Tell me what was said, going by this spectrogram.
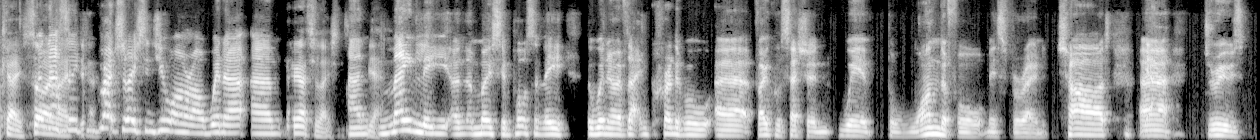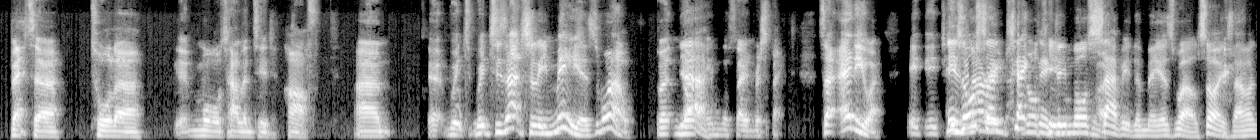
okay. so Sorry, Natalie, mate. Yeah. congratulations. You are our winner. Um, Congratulations. and yeah. mainly and most importantly the winner of that incredible uh, vocal session with the wonderful miss verona chard uh, drew's better taller more talented half um, uh, which which is actually me as well but not in the same respect so anyway it, it, He's also technically more work. savvy than me as well. Sorry, Sam.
